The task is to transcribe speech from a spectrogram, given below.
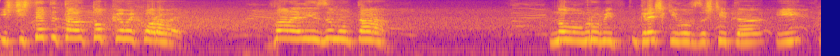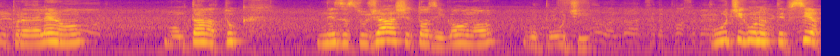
Изчистете тази топка, бе, хора, бе! Два на един за Монтана. Много груби грешки в защита и определено Монтана тук не заслужаваше този гол, но го получи. Получи го на тепсия.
